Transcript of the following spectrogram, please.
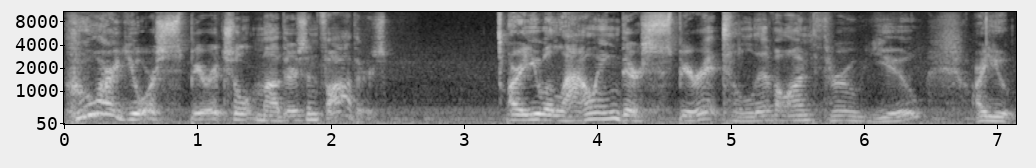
Who are your spiritual mothers and fathers? Are you allowing their spirit to live on through you? Are you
